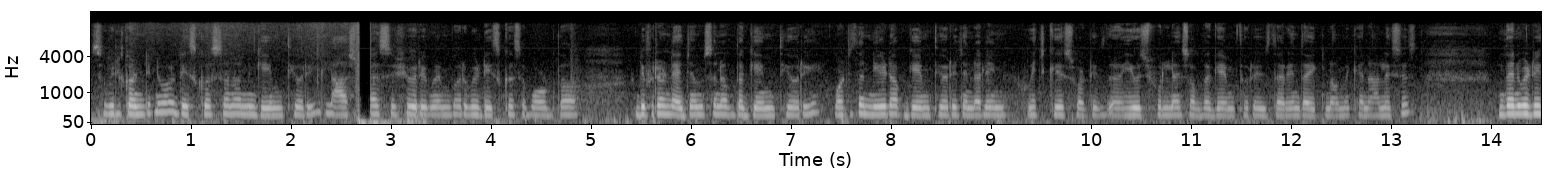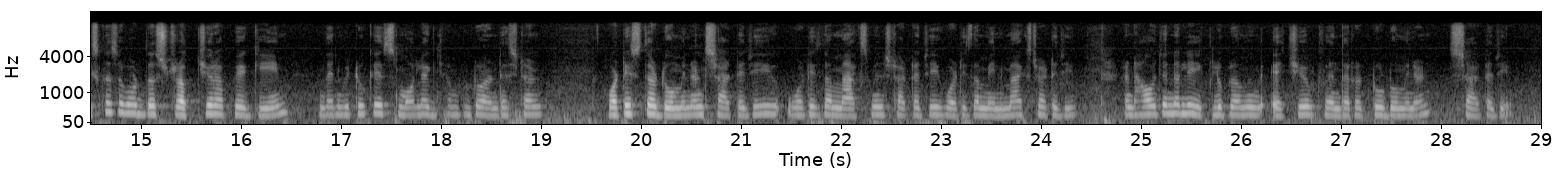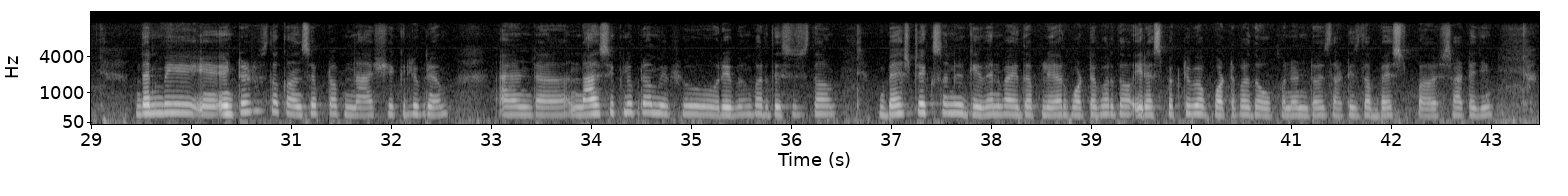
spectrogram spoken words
So, we will continue our discussion on game theory. Last class if you remember we discussed about the different assumption of the game theory, what is the need of game theory generally in which case what is the usefulness of the game theory is there in the economic analysis. Then we discussed about the structure of a game, then we took a small example to understand what is the dominant strategy, what is the max strategy, what is the min max strategy and how generally equilibrium is achieved when there are two dominant strategy. Then we uh, introduce the concept of Nash equilibrium and uh, Nash equilibrium if you remember this is the best action given by the player whatever the irrespective of whatever the opponent does that is the best uh, strategy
